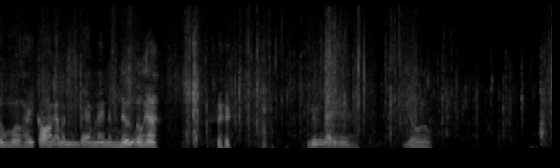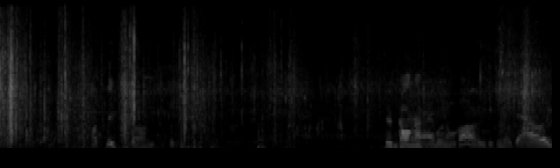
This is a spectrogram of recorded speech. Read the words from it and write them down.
tùng mà hay có cái mình đem lên mình nướng luôn ha. Nướng này vô luôn. Đừng con nè à mưa không có rồi thì con này cha ơi.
